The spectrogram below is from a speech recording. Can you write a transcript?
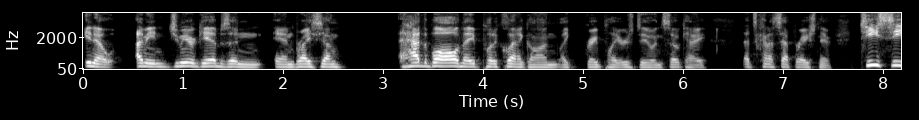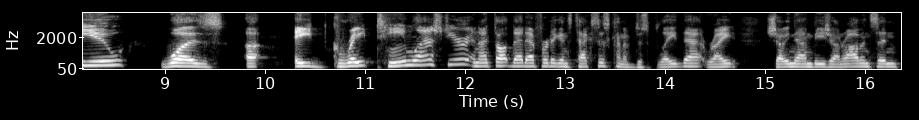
you know I mean Jahmyr Gibbs and and Bryce Young had the ball and they put a clinic on like great players do, and so okay, that's kind of separation there. TCU was a, a great team last year, and I thought that effort against Texas kind of displayed that right, shutting down Bijan Robinson,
